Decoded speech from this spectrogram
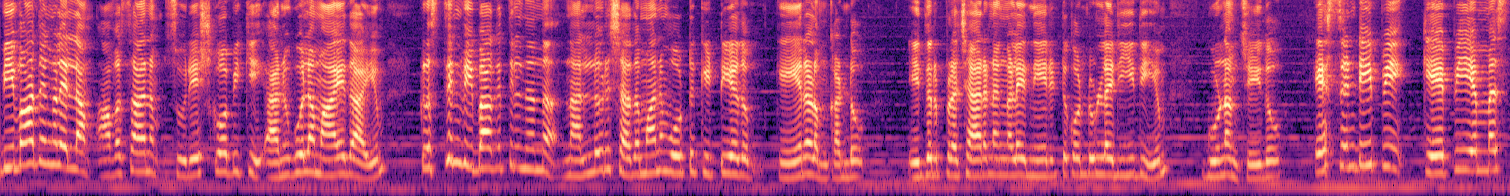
വിവാദങ്ങളെല്ലാം അവസാനം സുരേഷ് ഗോപിക്ക് അനുകൂലമായതായും ക്രിസ്ത്യൻ വിഭാഗത്തിൽ നിന്ന് നല്ലൊരു ശതമാനം വോട്ട് കിട്ടിയതും കേരളം കണ്ടു. എതിർ പ്രചാരണങ്ങളെ നേരിട്ടുകൊണ്ടുള്ള രീതിയും ഗുണം ചെയ്തു. S N D P K P M S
